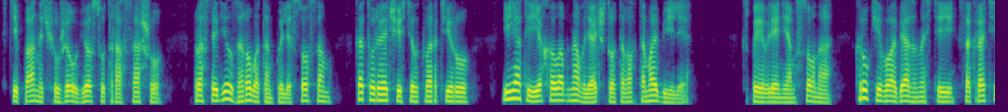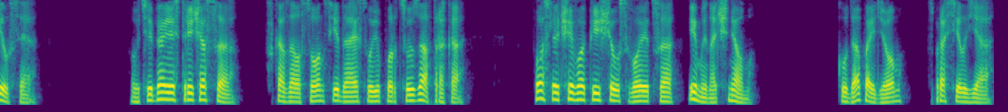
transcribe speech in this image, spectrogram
Степаныч уже увез с утра Сашу, проследил за роботом-пылесосом, который очистил квартиру, и отъехал обновлять что-то в автомобиле. С появлением Сона круг его обязанностей сократился. «У тебя есть три часа», — сказал Сон, съедая свою порцию завтрака. «После чего пища усвоится, и мы начнем». «Куда пойдем?» — спросил я.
